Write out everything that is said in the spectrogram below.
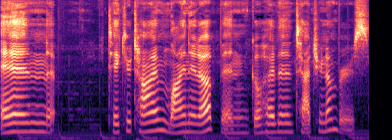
And take your time, line it up, and go ahead and attach your numbers.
